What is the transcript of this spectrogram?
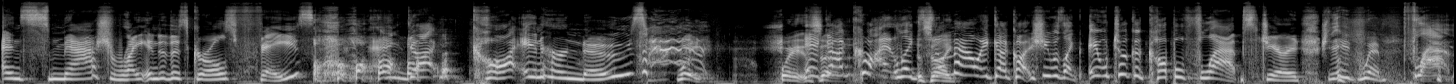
and smashed right into this girl's face and got caught in her nose. Wait. Wait. It so, got caught. Like so, somehow like- it got caught. She was like, it took a couple flaps, Jared. It went flap,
